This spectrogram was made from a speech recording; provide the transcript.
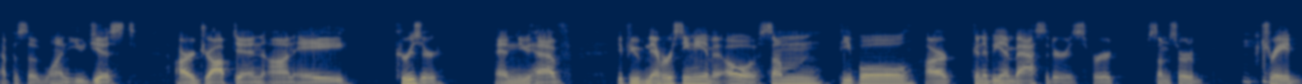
episode one, you just are dropped in on a cruiser and you have, if you've never seen any of it, oh, some people are going to be ambassadors for some sort of trade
